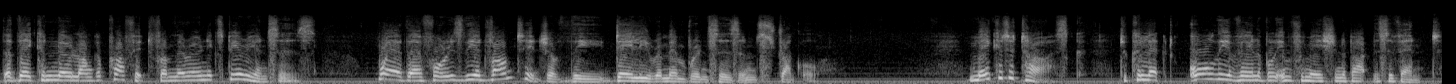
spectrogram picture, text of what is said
that they can no longer profit from their own experiences. Where, therefore, is the advantage of the daily remembrances and struggle? Make it a task to collect all the available information about this event.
